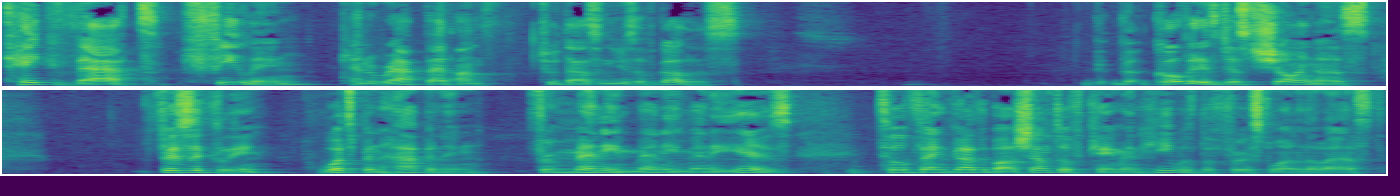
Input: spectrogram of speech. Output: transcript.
Take that feeling and wrap that on 2,000 years of Gullus. COVID is just showing us physically what's been happening for many, many, many years, till thank God the Baal Shem Tov came and he was the first one in the last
